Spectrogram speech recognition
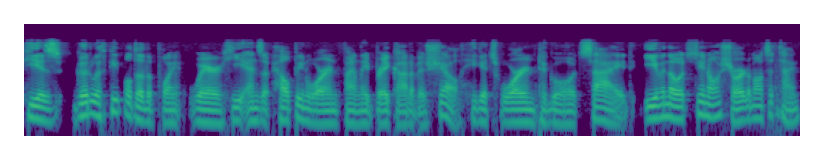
he is good with people to the point where he ends up helping Warren finally break out of his shell. He gets Warren to go outside, even though it's, you know, short amounts of time,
